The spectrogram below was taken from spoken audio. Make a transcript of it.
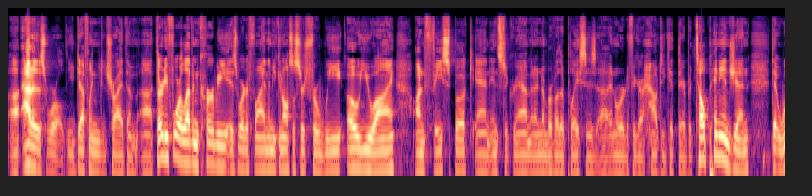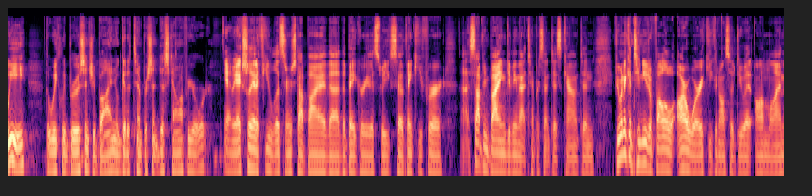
uh, out of this world. You definitely need to try them. Uh, 3411 Kirby is where to find them. You can also search for We O U I on Facebook and Instagram and a number of other places uh, in order to figure out how to get there. But tell Penny and Jen that we the weekly brew sent you by, and you'll get a 10% discount off of your order. Yeah, we actually had a few listeners stop by the, the bakery this week, so thank you for uh, stopping by and giving that 10% discount. And if you want to continue to follow our work, you can also do it online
